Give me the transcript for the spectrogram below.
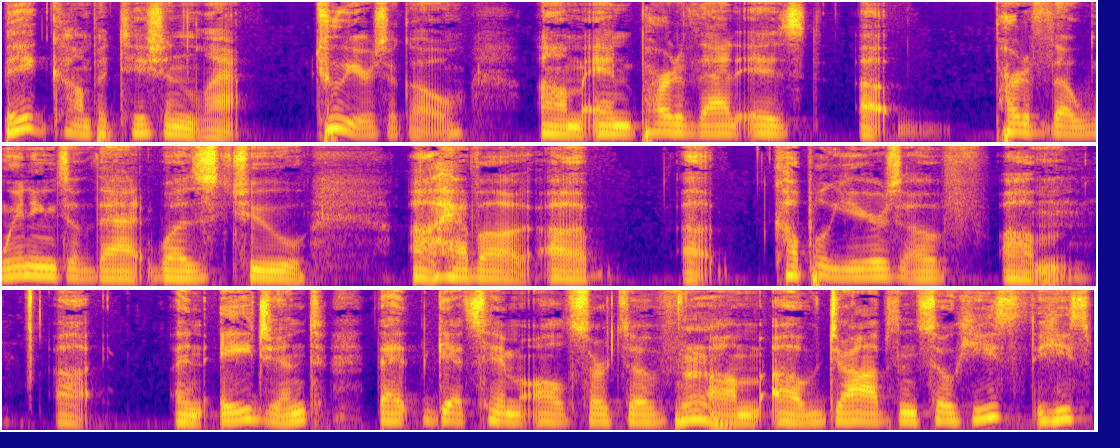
big competition la- two years ago. Um, and part of that is uh, part of the winnings of that was to uh, have a, a, a couple years of um, uh, an agent that gets him all sorts of um, of jobs, and so he's he's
